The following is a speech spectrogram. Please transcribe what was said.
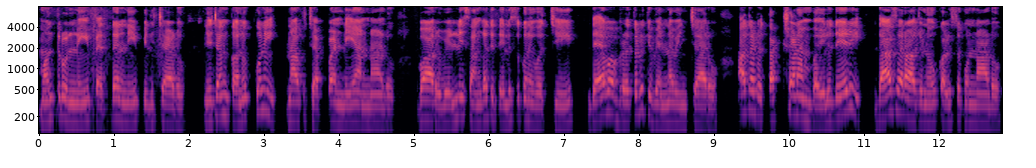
మంత్రుల్ని పెద్దల్ని పిలిచాడు. నిజం కనుక్కుని నాకు చెప్పండి అన్నాడు. వారు వెళ్ళి సంగతి తెలుసుకుని వచ్చి దేవవ్రతుడికి విన్నవించారు. అతడు తక్షణం బయలుదేరి దాసరాజును కలుసుకున్నాడు.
